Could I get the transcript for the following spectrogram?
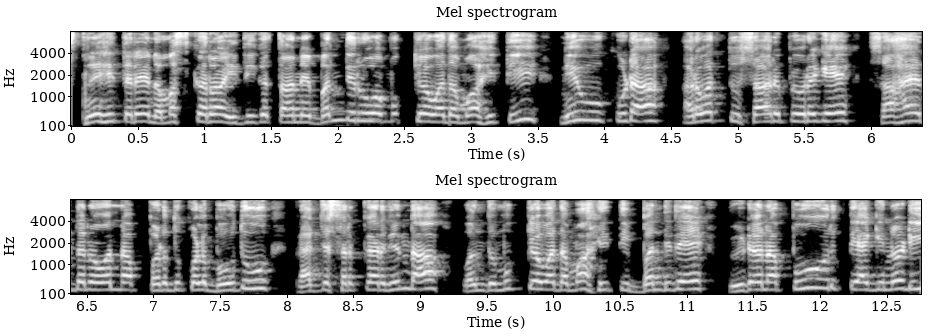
ಸ್ನೇಹಿತರೆ, ನಮಸ್ಕಾರ. ಇದೀಗ ತಾನೇ ಬಂದಿರುವ ಮುಖ್ಯವಾದ ಮಾಹಿತಿ, ನೀವು ಕೂಡ ಅರವತ್ತು ಸಾವಿರ ರೂಪಾಯಿವರೆಗೆ ಸಹಾಯಧನವನ್ನ ಪಡೆದುಕೊಳ್ಳಬಹುದು. ರಾಜ್ಯ ಸರ್ಕಾರದಿಂದ ಒಂದು ಮುಖ್ಯವಾದ ಮಾಹಿತಿ ಬಂದಿದೆ. ವಿಡಿಯೋನ ಪೂರ್ತಿಯಾಗಿ ನೋಡಿ.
